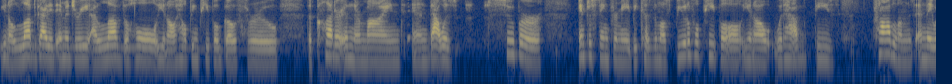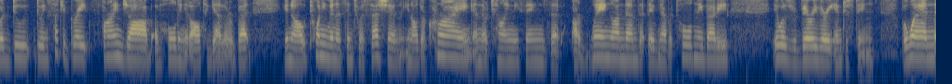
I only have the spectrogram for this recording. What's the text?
you know, loved guided imagery. I love the whole, you know, helping people go through the clutter in their mind. And that was super interesting for me because the most beautiful people, you know, would have these problems and they were do, doing such a great fine job of holding it all together but you know 20 minutes into a session you know they're crying and they're telling me things that are weighing on them that they've never told anybody it was very very interesting. But when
